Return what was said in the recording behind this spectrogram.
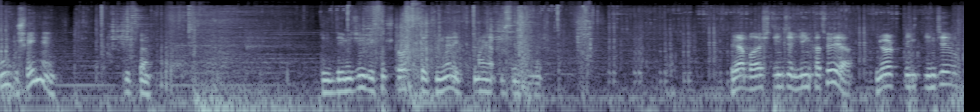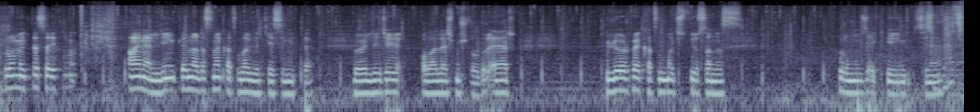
Uuu bu şey ne? Lütfen. Damage'in düşmüş 4 setinden ekipman yapmışsınız. Veya bağış deyince link atıyor ya. Lurk link deyince Chrome ekle sayfamı aynen linklerin arasına katılabilir kesinlikle. Böylece kolaylaşmış olur. Eğer Blurp'e katılmak istiyorsanız Chrome'unuzu ekleyin gibisine. That's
